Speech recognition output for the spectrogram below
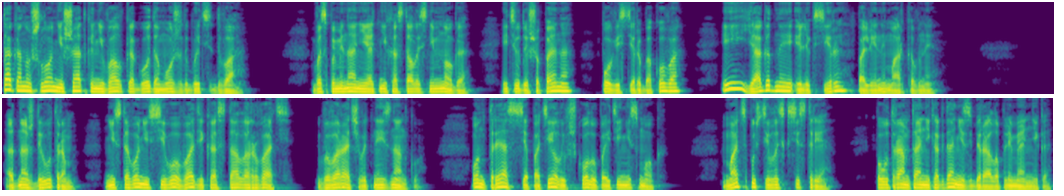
Так оно шло ни шатка, ни валка, года, может быть, два. Воспоминаний от них осталось немного. Этюды Шопена, повести Рыбакова и ягодные эликсиры Полины Марковны. Однажды утром ни с того ни с сего Вадика стало рвать, выворачивать наизнанку. Он трясся, потел и в школу пойти не смог. Мать спустилась к сестре. По утрам та никогда не забирала племянника,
